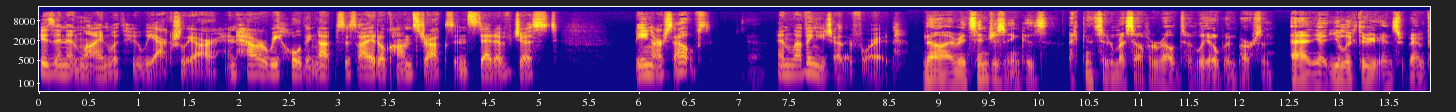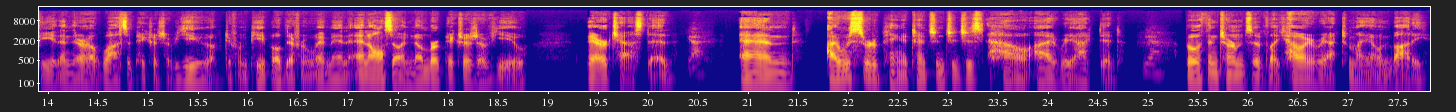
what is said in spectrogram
isn't in line with who we actually are and how are we holding up societal constructs instead of just being ourselves yeah. and loving each other for it. No, I mean it's interesting because I consider myself a relatively open person. And yet you look through your Instagram feed and there are lots of pictures of you, of different people, different women, and also a number of pictures of you bare chested. Yeah. And I was sort of paying attention to just how I reacted. Both in terms of like how I react to my own body.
